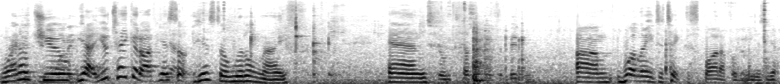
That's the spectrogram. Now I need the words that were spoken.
why don't just you, yeah, you take it off. Here's, the, here's the little knife. And Don't trust me with the big one? Um, well, I need to take the spot off will be easier.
